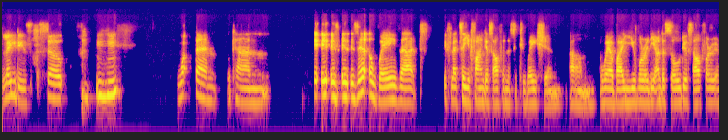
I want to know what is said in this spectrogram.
Ladies, so mm-hmm. what then can is, is, is there a way that if let's say you find yourself in a situation um, whereby you've already undersold yourself or,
